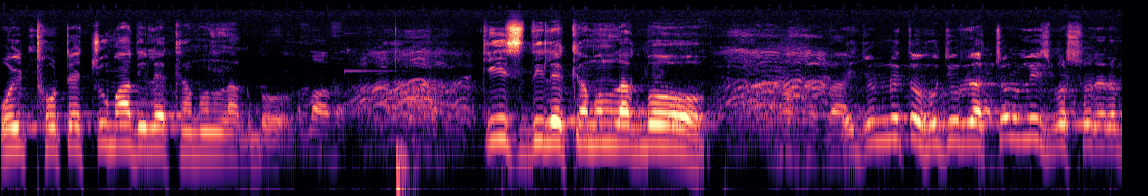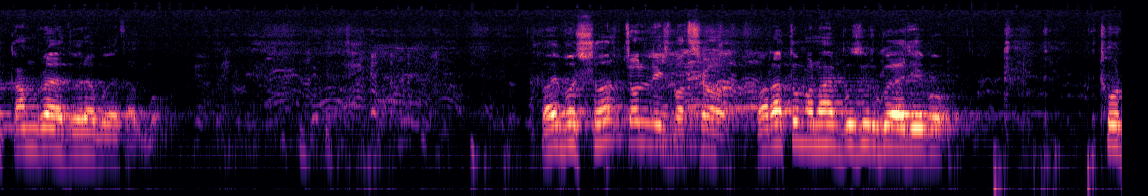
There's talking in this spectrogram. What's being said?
ওই ঠোঁটে চুমা দিলে কেমন লাগবো? কিস দিলে কেমন লাগবো? এই জন্যই তো হুজুররা চল্লিশ বছর এরম কামরায় ধরে বয়ে থাকব। কয় বছর? চল্লিশ বছর। ওরা তো মনে হয় বুজুর্গ হয়ে যাইব। ঠোঁট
